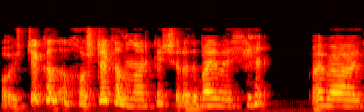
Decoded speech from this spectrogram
Hoşçakalın. Hoşçakalın arkadaşlar. Hadi bay bay. bay bay.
